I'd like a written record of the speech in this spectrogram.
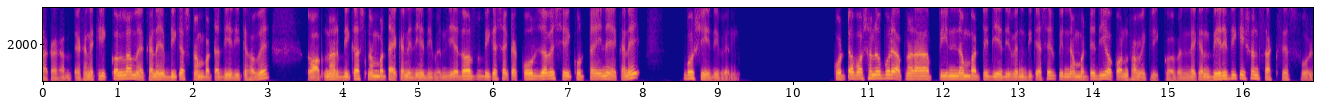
টাকা কাটবে। এখানে ক্লিক করলাম, এখানে বিকাশ নাম্বারটা দিয়ে দিতে হবে। তো আপনার বিকাশ নাম্বারটা এখানে দিয়ে দিবেন। দিয়ে দেওয়ার বিকাশে একটা কোড যাবে, সেই কোডটা এনে এখানে বসিয়ে দিবেন। কোডটা বসানোর পরে আপনারা পিন নাম্বারটি দিয়ে দিবেন বিকাশের। পিন নাম্বারটি দিয়ে কনফার্মে ক্লিক করবেন। দেখেন ভেরিফিকেশন সাকসেসফুল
